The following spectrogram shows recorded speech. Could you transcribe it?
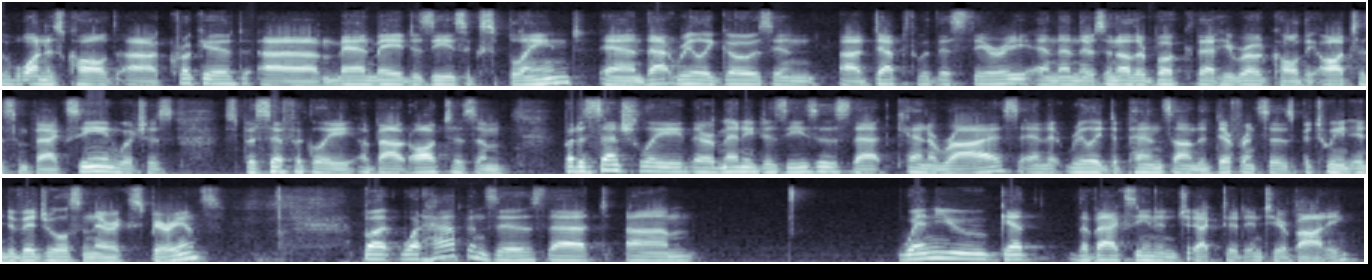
The one is called uh, Crooked uh, Man Made Disease Explained, and that really goes in uh, depth with this theory. And then there's another book that he wrote called The Autism Vaccine, which is specifically about autism. But essentially, there are many diseases that can arise, and it really depends on the differences between individuals and their experience. But what happens is that um, when you get the vaccine injected into your body,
